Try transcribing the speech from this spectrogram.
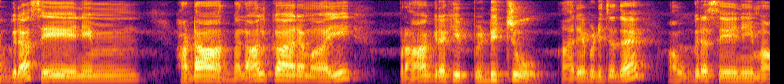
ഉഗ്രസേനിം ഹഠാത് ബലാത്കാരമായി പ്രാഗ്രഹി പിടിച്ചു ആരെ പിടിച്ചത്? ഔഗ്രസേനിയും ആ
